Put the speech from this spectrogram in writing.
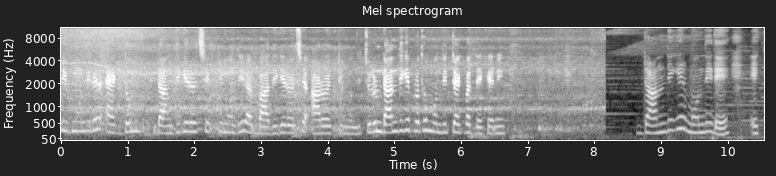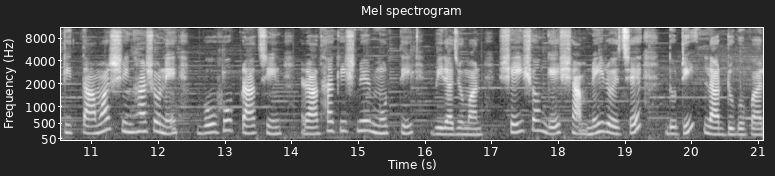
শিব মন্দিরের একদম ডান দিকে রয়েছে একটি মন্দির আর বাঁ দিকে রয়েছে আরও একটি মন্দির। চলুন ডান দিকে প্রথম মন্দিরটা একবার দেখে নিই। ডান দিকের মন্দিরে একটি তামার সিংহাসনে বহু প্রাচীন রাধাকৃষ্ণের মূর্তি বিরাজমান। সেই সঙ্গে সামনেই রয়েছে দুটি লাড্ডু গোপাল।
